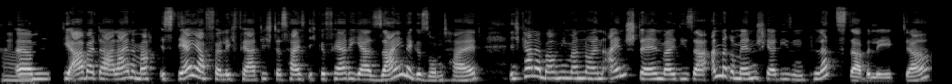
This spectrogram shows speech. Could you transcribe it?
mhm. ähm, die Arbeit da alleine macht, ist der ja völlig fertig. Das heißt, ich gefährde ja seine Gesundheit. Ich kann aber auch niemanden neuen einstellen, weil dieser andere Mensch ja diesen Platz da belegt, ja.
